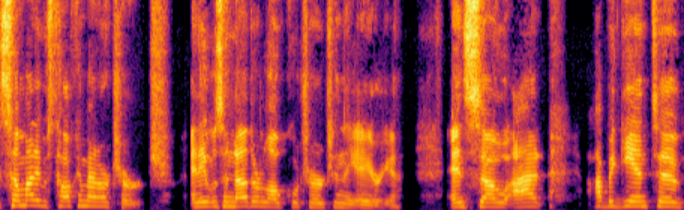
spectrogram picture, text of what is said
somebody was talking about our church and it was another local church in the area. And so I I began to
